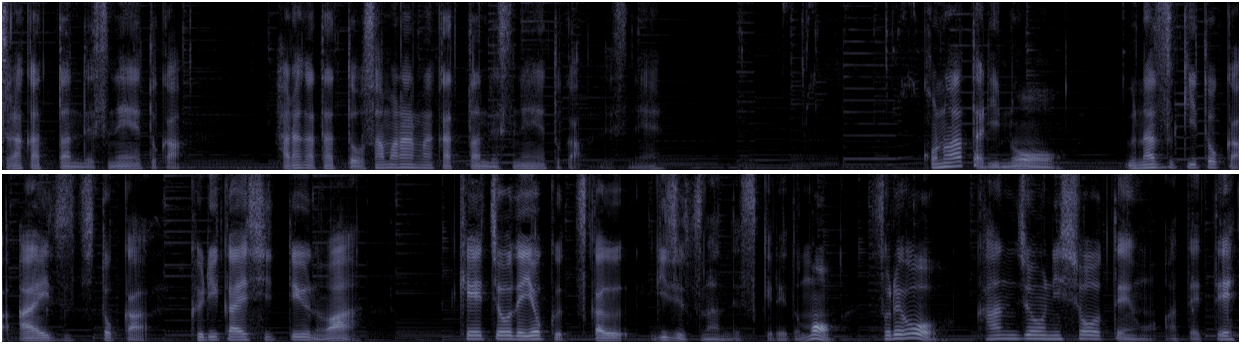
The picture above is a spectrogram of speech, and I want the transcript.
辛かったんですねとか腹が立って収まらなかったんですねとかですね。この辺りのうなずきとか相づちとか繰り返しっていうのは傾聴でよく使う技術なんですけれどもそれを感情に焦点を当てて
